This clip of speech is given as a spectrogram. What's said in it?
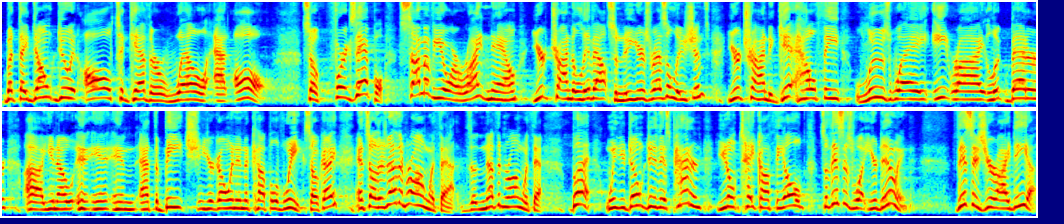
but they don't do it all together well at all. So, for example, some of you are right now, you're trying to live out some New Year's resolutions. You're trying to get healthy, lose weight, eat right, look better. Uh, you know, in, in, at the beach, you're going in a couple of weeks, okay? And so there's nothing wrong with that. There's nothing wrong with that. But when you don't do this pattern, you don't take off the old. So this is what you're doing. This is your idea.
